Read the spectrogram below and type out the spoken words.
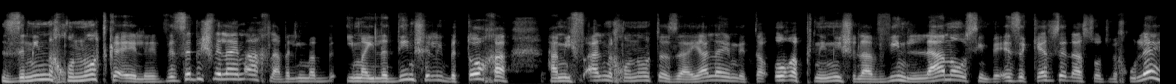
זה מין מכונות כאלה, וזה בשבילם אחלה, אבל אם, אם הילדים שלי בתוך המפעל מכונות הזה, היה להם את האור הפנימי של להבין למה עושים ואיזה כיף זה לעשות וכולי,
